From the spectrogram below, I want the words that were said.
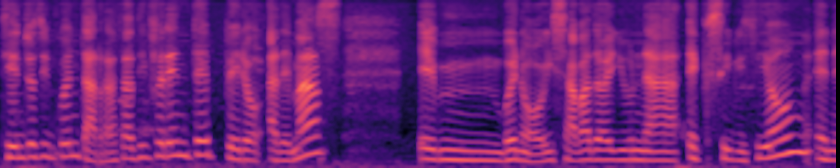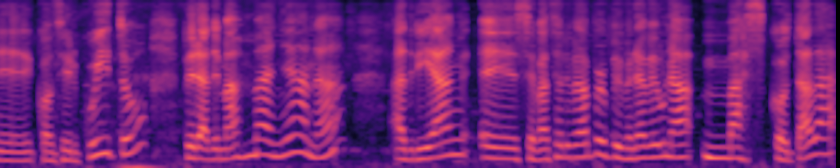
150 razas diferentes, pero además, em, bueno, hoy sábado hay una exhibición en el, con circuito, pero además mañana, Adrián, eh, se va a celebrar por primera vez una mascotada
